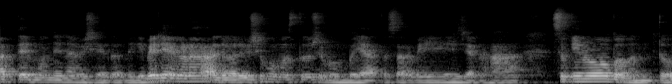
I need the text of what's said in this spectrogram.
ಮತ್ತೆ ಮುಂದಿನ ವಿಷಯದೊಂದಿಗೆ ಭೇಟಿಯಾಗೋಣ. ಅಲ್ಲಿವರೆಗೂ ಶುಭಮಸ್ತು, ಶುಭಂ ಭಯಾತ, ಸರ್ವೇ ಜನ ಸುಖಿನೋ ಭವಂತು.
